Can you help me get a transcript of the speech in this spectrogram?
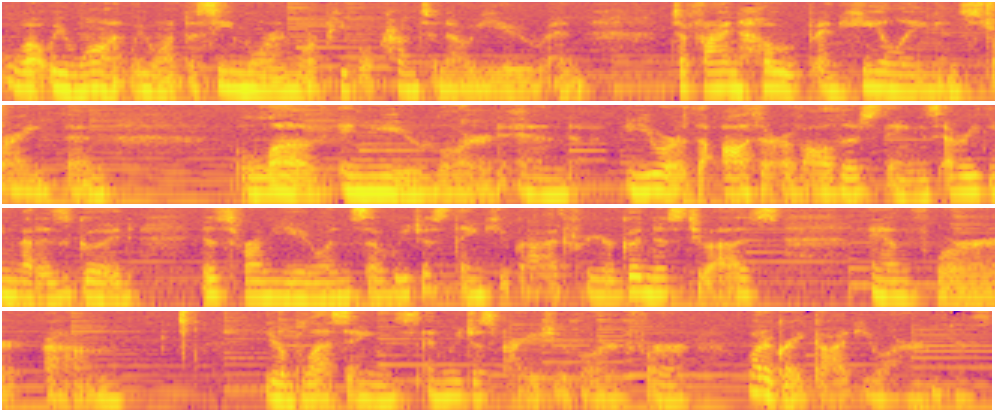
what we want. We want to see more and more people come to know you and to find hope and healing and strength and love in you, Lord. And you are the author of all those things. Everything that is good is from you. And so we just thank you, God, for your goodness to us and for um, your blessings. And we just praise you, Lord, for what a great God you are. Yes.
